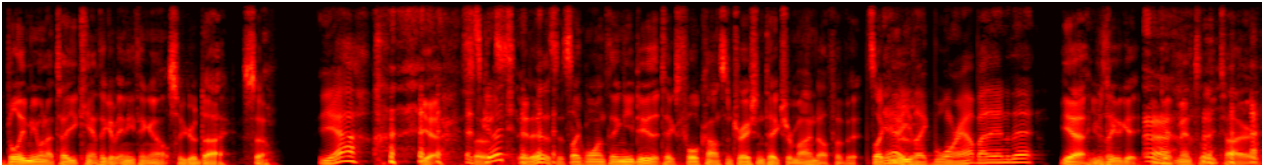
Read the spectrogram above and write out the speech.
believe me when I tell you, you can't think of anything else, or you'll die. So Yeah. Yeah, That's so it's- good. It is. It's like one thing you do that takes full concentration, takes your mind off of it. It's like yeah, you like wore out by the end of that? yeah, you was do like, get you get mentally tired.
